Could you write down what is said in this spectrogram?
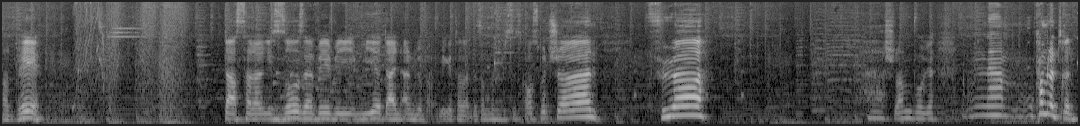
hat weh. Das hat halt nicht so sehr weh, wie mir dein Angriff wehgetan hat. Deshalb muss ich das rauswitschen. Für... Ah, Schlammburger. Na, komplett drin.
